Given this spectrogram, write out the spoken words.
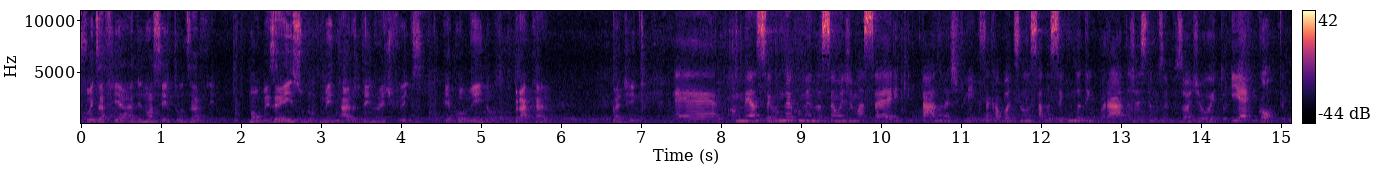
foi desafiado e não aceitou o desafio. Bom, mas é isso, o documentário tem no Netflix, recomendo pra caramba. Uma dica. É, a minha segunda recomendação é de uma série que tá no Netflix, acabou de ser lançada a segunda temporada, já estamos no episódio 8, e é Gotham.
